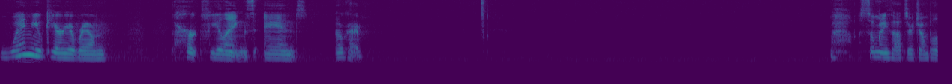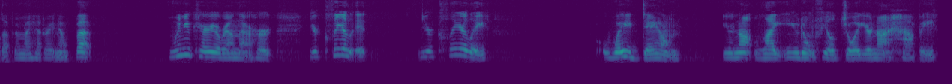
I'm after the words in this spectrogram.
When you carry around hurt feelings and okay. So many thoughts are jumbled up in my head right now, but when you carry around that hurt, you're clearly it, you're clearly weighed down. You're not light. You don't feel joy. You're not happy.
